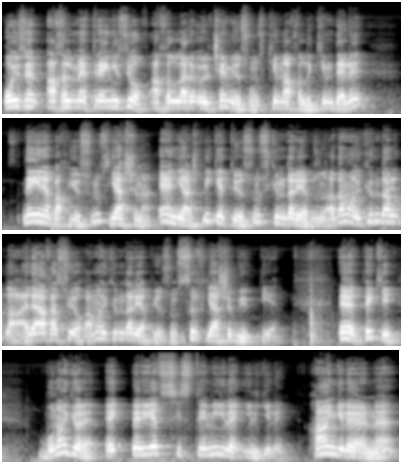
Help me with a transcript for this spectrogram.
O yüzden akıl metreniz yok. Akılları ölçemiyorsunuz. Kim akıllı kim deli. Neyine bakıyorsunuz? Yaşına. En yaşlıyı getiriyorsunuz hükümdar yapıyorsunuz. Adama hükümdarlıkla alakası yok ama hükümdar yapıyorsunuz. Sırf yaşı büyük diye. Evet peki buna göre ekberiyet sistemi ile ilgili hangilerine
